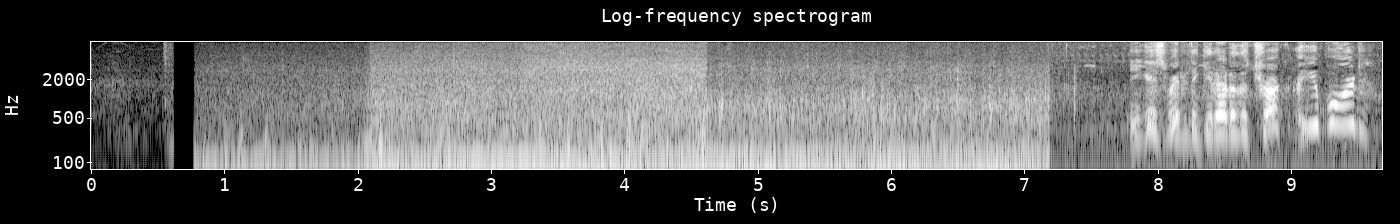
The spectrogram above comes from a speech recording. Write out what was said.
Are you guys ready to get out of the truck? Are you bored?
